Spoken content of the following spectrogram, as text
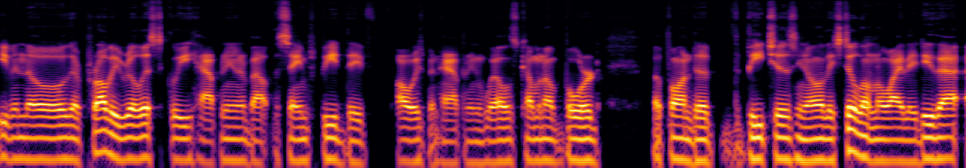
even though they're probably realistically happening at about the same speed they've always been happening. Wells coming up board up onto the beaches, you know, they still don't know why they do that.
